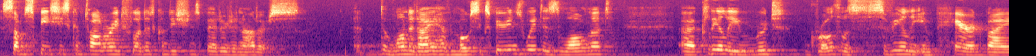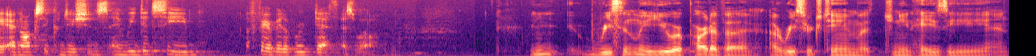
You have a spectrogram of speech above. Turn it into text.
Some species can tolerate flooded conditions better than others. The one that I have most experience with is walnut. Uh, clearly, root growth was severely impaired by anoxic conditions, and we did see a fair bit of root death as well. And recently, you were part of a, a research team with Janine Hasey and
